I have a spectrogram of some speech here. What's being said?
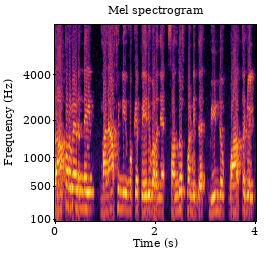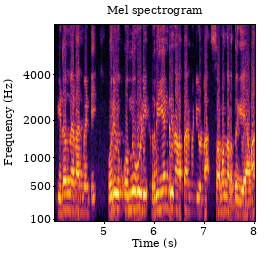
റാപ്പർ വേടന്റെയും മനാഫിന്റെയും ഒക്കെ പേര് പറഞ്ഞ് സന്തോഷ് പണ്ഡിറ്റ് വീണ്ടും വാർത്തകളിൽ ഇടം നേടാൻ വേണ്ടി ഒരു ഒന്നുകൂടി റീ എൻട്രി നടത്താൻ വേണ്ടിയുള്ള ശ്രമം നടത്തുകയാണ്.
